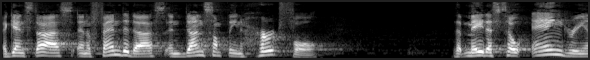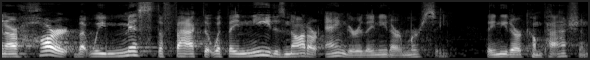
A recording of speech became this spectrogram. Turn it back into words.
against us and offended us and done something hurtful that made us so angry in our heart that we miss the fact that what they need is not our anger, they need our mercy. They need our compassion.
